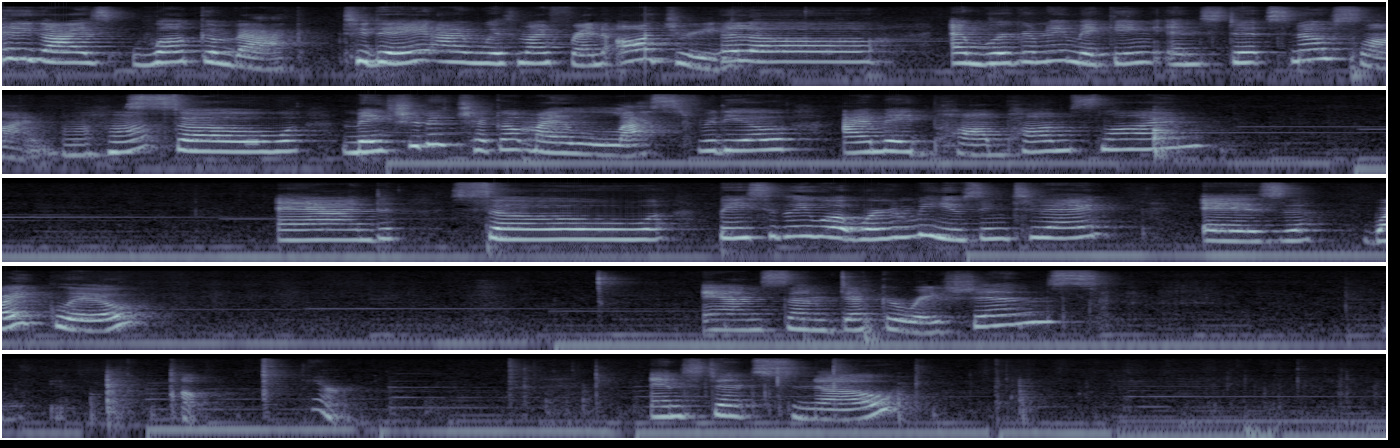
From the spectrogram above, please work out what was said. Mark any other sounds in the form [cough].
Hey guys, welcome back. Today I'm with my friend Audree. Hello. And we're going to be making instant snow slime. Mhm. So make sure to check out my last video. I made pom pom slime. And so basically what we're going to be using today is white glue and some decorations. Instant snow.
